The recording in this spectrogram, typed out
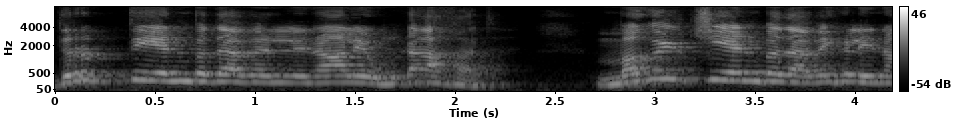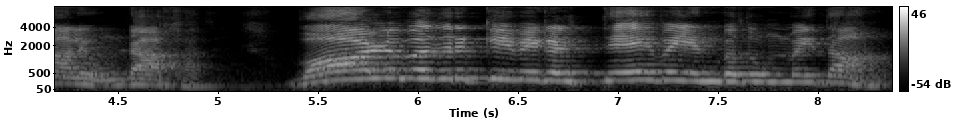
திருப்தி என்பது அவைகளினாலே உண்டாகாது. மகிழ்ச்சி என்பது அவைகளினாலே உண்டாகாது. வாழுவதற்கு இவைகள் தேவை என்பது உண்மைதான்.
